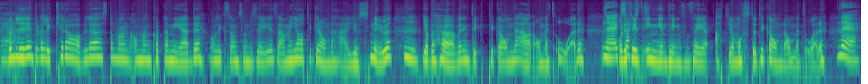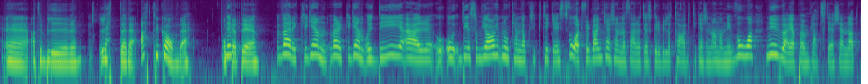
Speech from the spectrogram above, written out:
Men blir det inte väldigt kravlöst om man, om man kortar ner det och liksom som du säger så här, men jag tycker om det här just nu. Mm. Jag behöver inte tycka om det här om ett år. Nej, Och det finns ingenting som säger att jag måste tycka om det om ett år. Nej, Eh, att det blir lättare att tycka om det. Och Nej, att det... Verkligen, verkligen. Och det är, och, det som jag nog kan också tycka är svårt, för ibland kan jag känna så att jag skulle vilja ta det till kanske en annan nivå. Nu är jag på en plats där jag känner att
